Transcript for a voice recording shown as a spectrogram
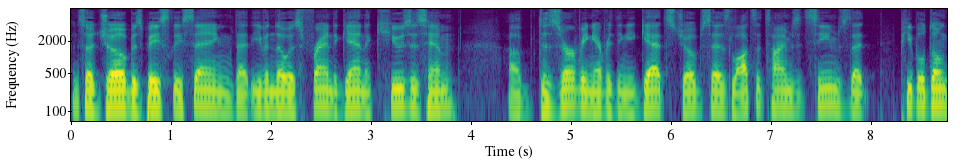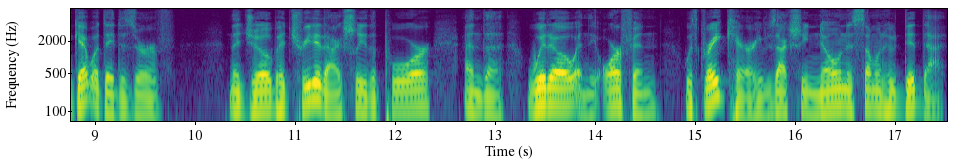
And so Job is basically saying that even though his friend again accuses him of deserving everything he gets, Job says lots of times it seems that people don't get what they deserve. And that Job had treated actually the poor and the widow and the orphan with great care. He was actually known as someone who did that.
